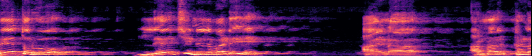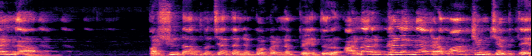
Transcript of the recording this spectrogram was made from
పేతురు లేచి నిలబడి ఆయన అనర్ఘళంగా పరిశుద్ధాత్మ చేత నింపబడిన పేతురు అనర్ఘళంగా అక్కడ వాక్యం చెబితే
